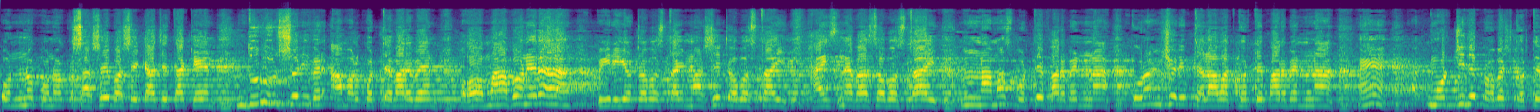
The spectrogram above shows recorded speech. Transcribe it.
অন্য কোন আশেপাশে কাজে থাকেন, দুরুদ শরীফের আমল করতে পারবেন। ও মা বোনেরা পিরিয়ড অবস্থায়, মাসিক অবস্থায় হাইস নেবাস অবস্থায়, নামাজ পড়তে পারবেন না, কোরআন শরীফ তেলাওয়াত করতে পারবেন না হ্যাঁ মসজিদে প্রবেশ করতে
